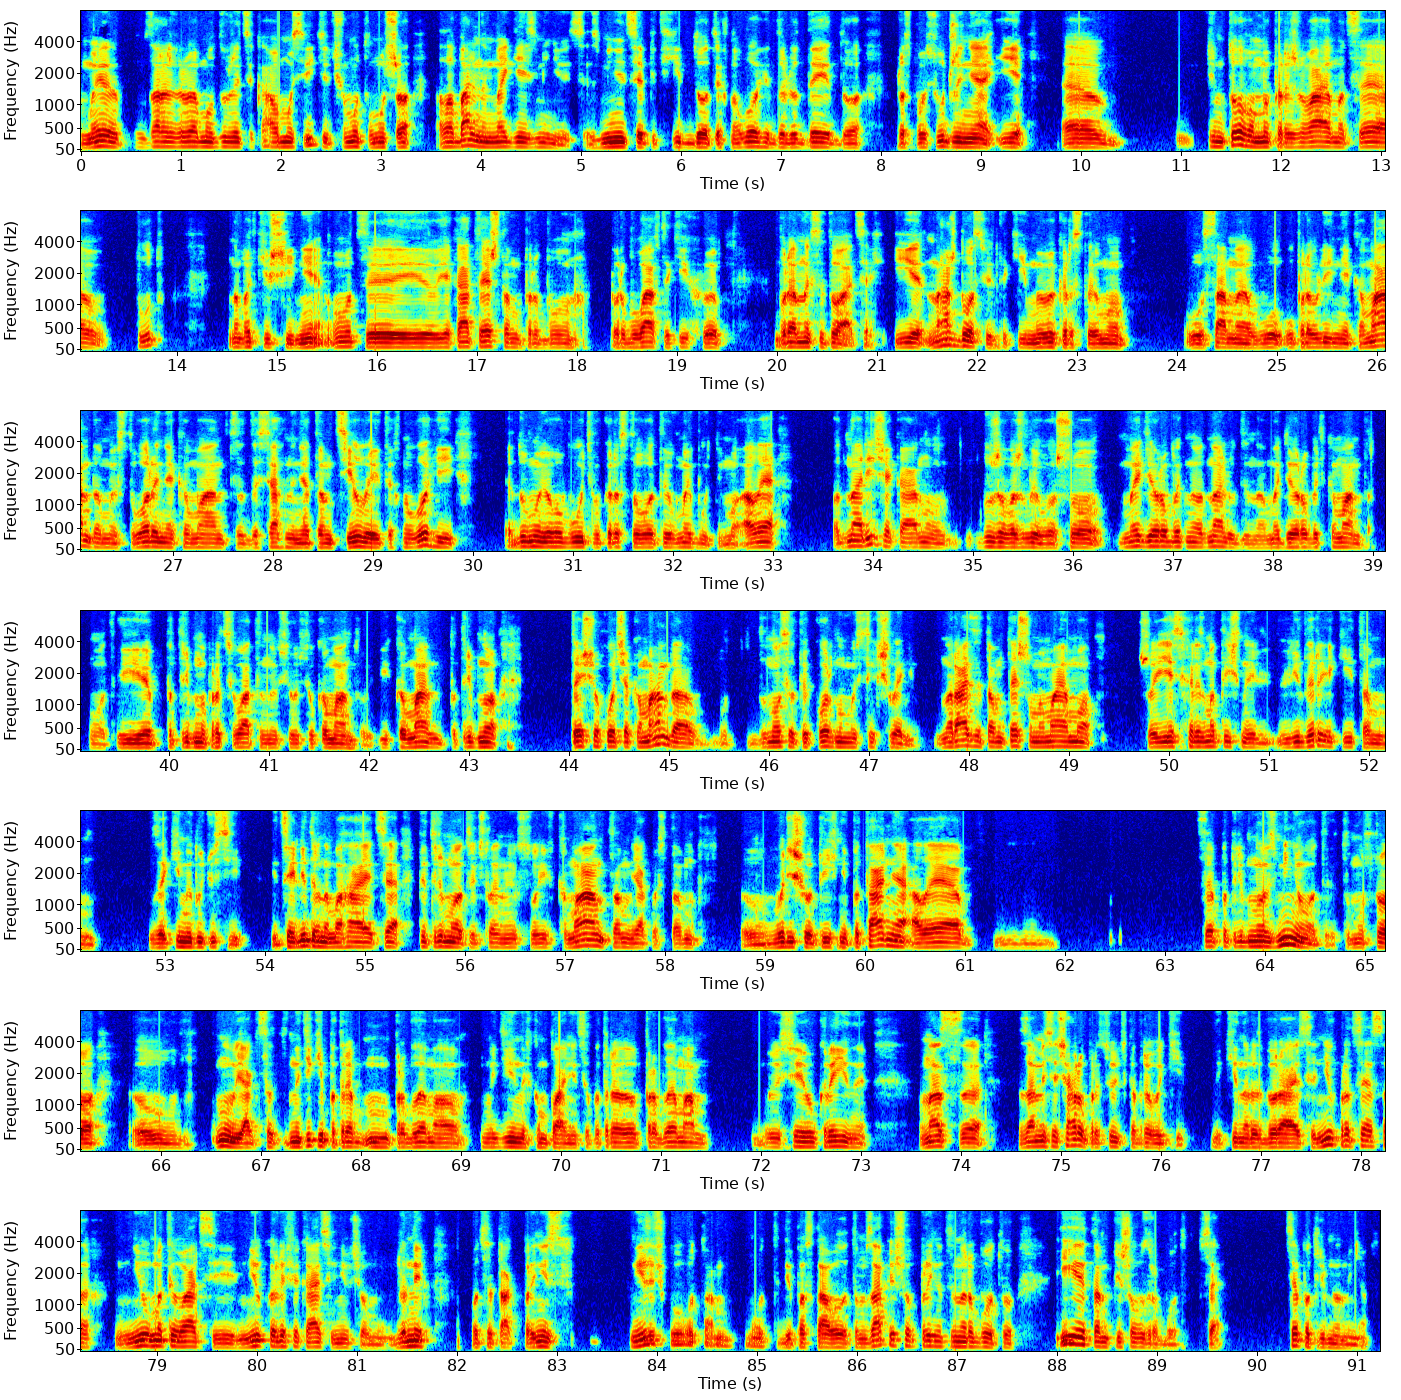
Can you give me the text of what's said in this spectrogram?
Ми зараз живемо в дуже цікавому світі. Чому? Тому що глобально медіа змінюється. Змінюється підхід до технологій, до людей, до розповсюдження, і е, крім того, ми переживаємо це тут, на батьківщині, от е, яка теж там перебу- перебуває в таких е, буремних ситуаціях. І наш досвід, який ми використаємо у саме в управлінні командами, створення команд, досягнення там цілей технологій. Я думаю, його будуть використовувати в майбутньому. Але одна річ, яка ну дуже важлива, що медіа робить не одна людина, медіа робить команда. От і потрібно працювати на всю всю команду. І команд потрібно те, що хоче команда, доносити кожному з цих членів. Наразі там те, що ми маємо, що є харизматичний лідер, який там за яким ідуть усі, і цей лідер намагається підтримувати членів своїх команд, там якось там е, вирішувати їхні питання, але це потрібно змінювати, тому що е, ну як це не тільки потреб проблема медійних компаній, це потре- проблема всієї України. У нас е, замість HR працюють кадровики, які не розбираються ні в процесах, ні в мотивації, ні в кваліфікації, ні в чому. Для них оце так приніс книжечку, от там от тобі поставили там запис, щоб прийняти на роботу, і там пішов з роботи. Все це потрібно міняти.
